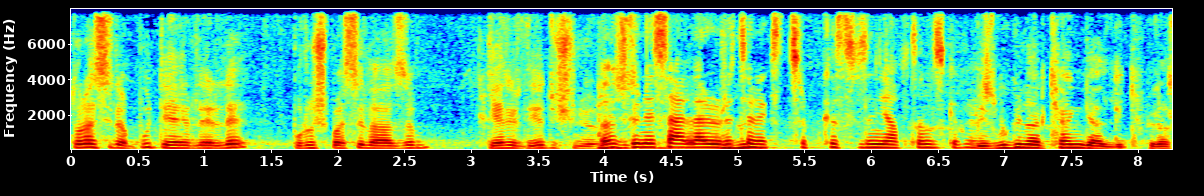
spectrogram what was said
dolayısıyla bu değerlerle buluşması lazım gelir diye düşünüyorum. Özgün eserler üreterek tıpkı sizin yaptığınız gibi. Biz bugün erken geldik biraz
